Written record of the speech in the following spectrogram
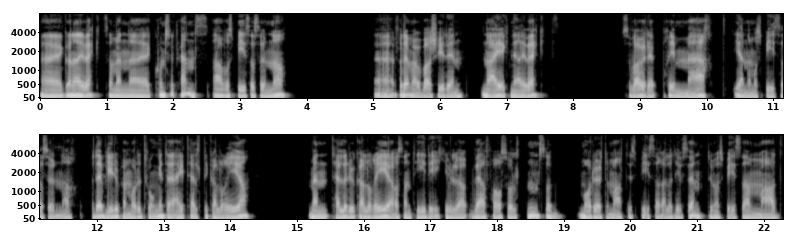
Eh, gå ned i vekt som en eh, konsekvens av å spise sunnere. Eh, for det må jeg jo bare skyte inn. Når jeg gikk ned i vekt, så var jo det primært gjennom å spise sunnere, for det blir du på en måte tvunget til. Jeg telte kalorier, men teller du kalorier og samtidig ikke vil være for sulten, så må du automatisk spise relativt sunt. Du må spise mat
